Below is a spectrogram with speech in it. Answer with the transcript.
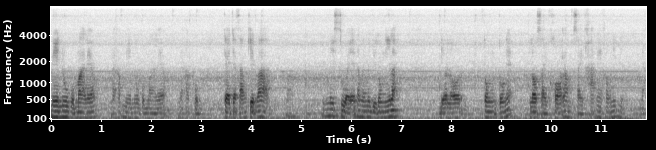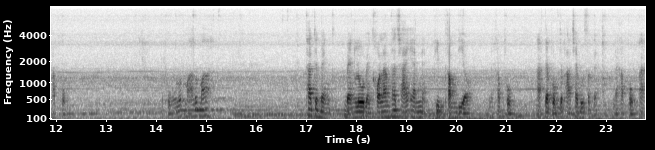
เมนูผมมาแล้วนะครับ เมนูผมมาแล้วนะครับ ผมแต่จะสังเกตว่าไม่สวยทำไมมันอยู่ตรงนี้ล่ะ เดี๋ยวเราตรงตรงเนี้ย เราใส่คอรัมน์ใส่ค้างให้เขานิดหนึ่งนะครับผมโหรถมารถมา ถ้าจะแบ่งแบ่งโลแบ่งคอลัมน์ถ้าใช้แอนเนี่ยพิมพ์คำเดียวนะครับผมอะแต่ผมจะพาใช้บูสแต็นะครับผมอะ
